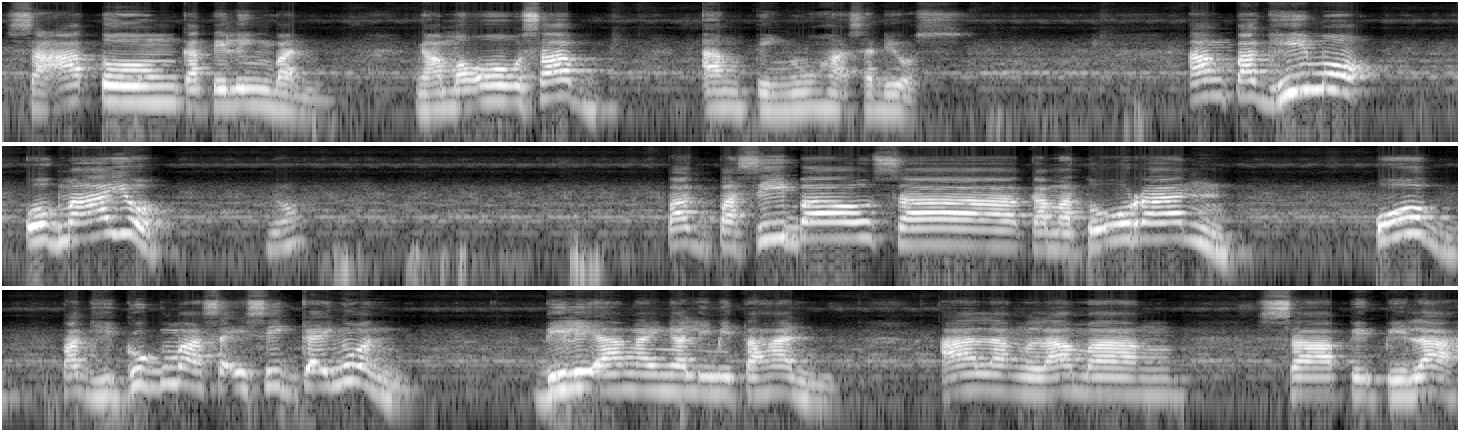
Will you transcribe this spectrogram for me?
sa atong katilingban nga mao usab ang tinguha sa Dios ang paghimo ug maayo no? Pagpasibaw sa kamatuoran ug paghigugma sa isig kaingon dili angay nga limitahan. Alang lamang sa pipila.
